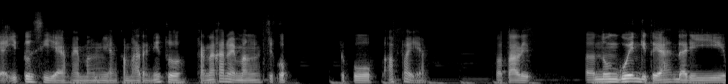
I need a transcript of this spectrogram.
ya itu sih ya, memang yang kemarin itu. Karena kan memang cukup, cukup apa ya, totalit eh, nungguin gitu ya, dari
